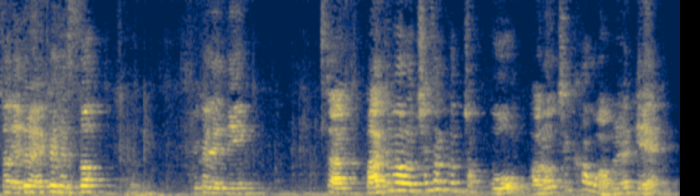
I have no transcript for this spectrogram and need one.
자 얘들아 여기까지 됐어? 여기까지 됐니? 자 마지막으로 최상급 적고 바로 체크하고 마무리할게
